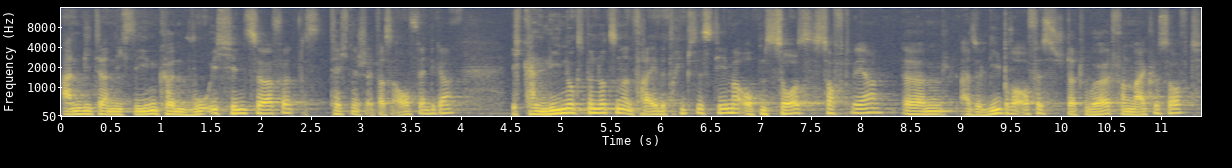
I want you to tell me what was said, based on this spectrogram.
Anbieter nicht sehen können, wo ich hinsurfe. Das ist technisch etwas aufwendiger. Ich kann Linux benutzen und freie Betriebssysteme, Open Source Software, ähm, also LibreOffice statt Word von Microsoft,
